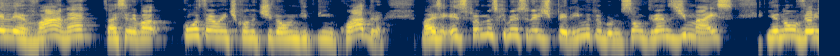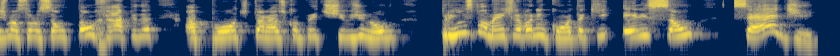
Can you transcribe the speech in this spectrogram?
elevar, né? Vai se elevar contrariamente quando tiver um MVP em quadra, mas esses problemas que eu mencionei de perímetro, Bruno, são grandes demais e eu não vejo uma solução tão rápida a ponto de torná-los competitivos de novo, principalmente levando em conta que eles são sede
